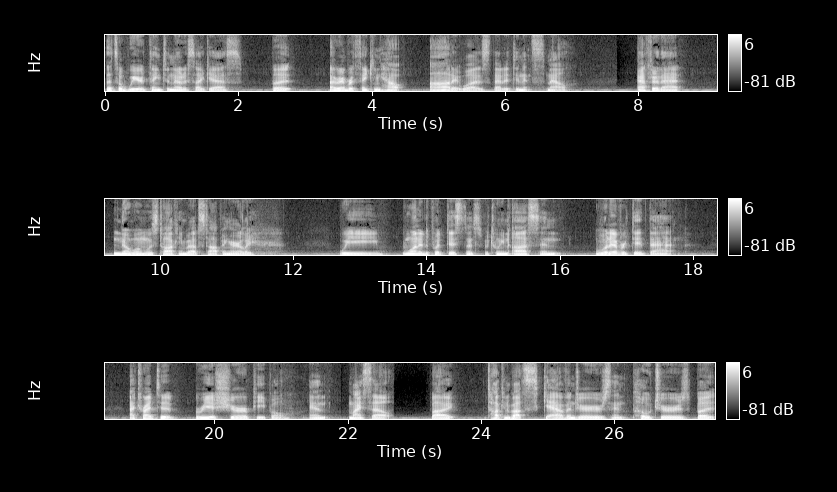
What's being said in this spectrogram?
that's a weird thing to notice, I guess. But I remember thinking how odd it was that it didn't smell. After that, no one was talking about stopping early. We wanted to put distance between us and whatever did that. I tried to reassure people and myself by talking about scavengers and poachers, but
